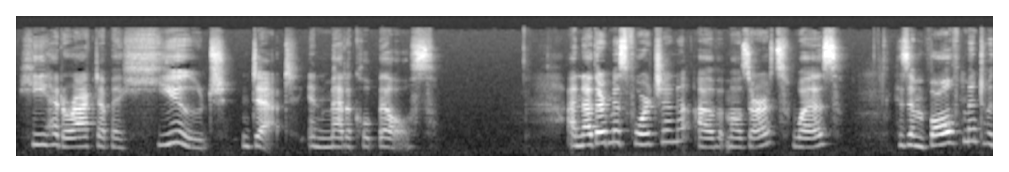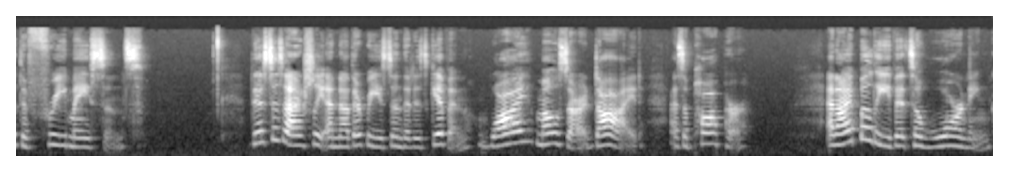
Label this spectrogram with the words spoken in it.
he had racked up a huge debt in medical bills. Another misfortune of Mozart's was his involvement with the Freemasons. This is actually another reason that is given why Mozart died as a pauper. And I believe it's a warning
